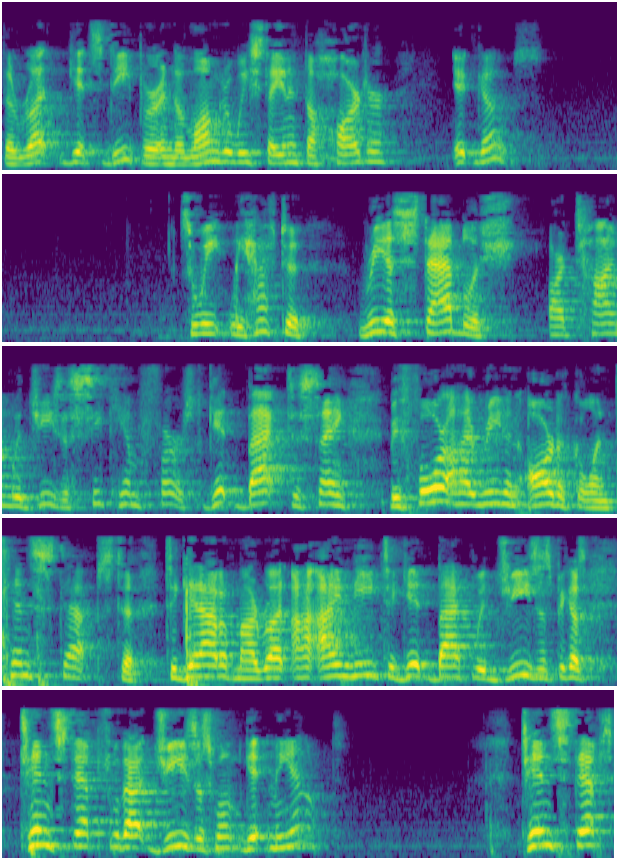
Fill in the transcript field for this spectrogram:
the rut gets deeper and the longer we stay in it, the harder it goes. So we, we have to reestablish our time with Jesus. Seek Him first. Get back to saying, before I read an article on 10 steps to, to get out of my rut, I, I need to get back with Jesus because 10 steps without Jesus won't get me out. 10 steps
